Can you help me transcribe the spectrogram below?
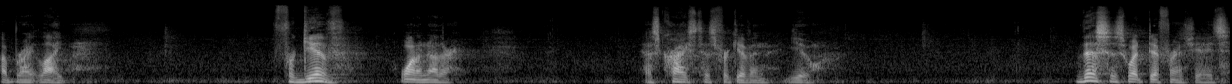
A bright light. Forgive one another as Christ has forgiven you. This is what differentiates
